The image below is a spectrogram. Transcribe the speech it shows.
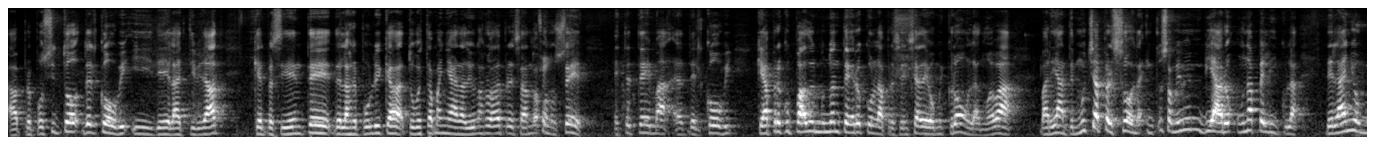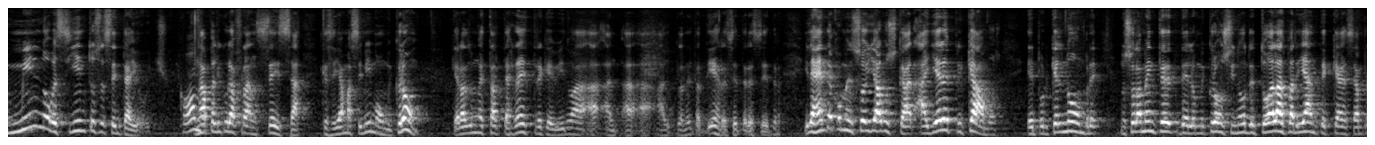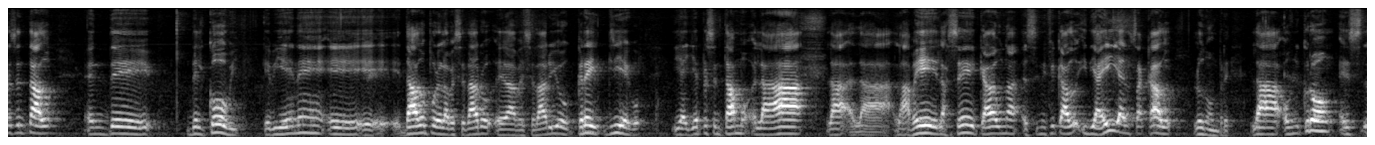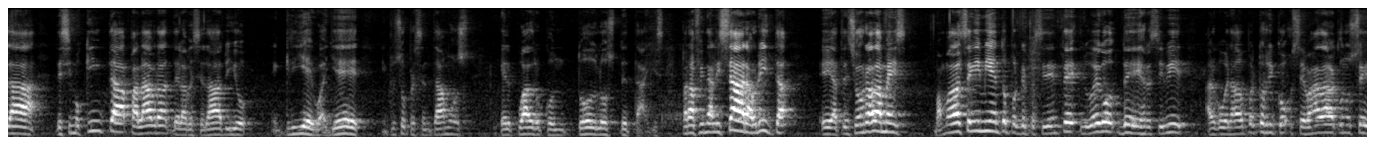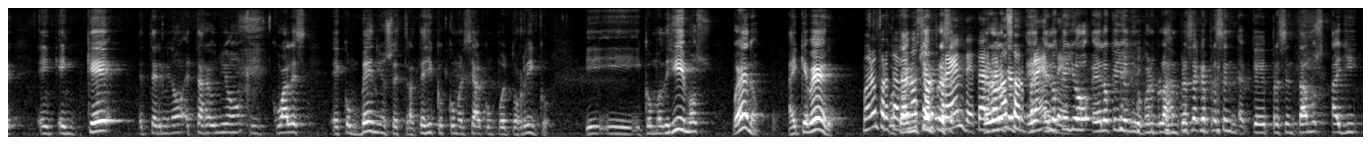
a propósito del COVID y de la actividad que el presidente de la República tuvo esta mañana, de una rueda de prensa dando a conocer este tema eh, del COVID, que ha preocupado el mundo entero con la presencia de Omicron, la nueva variante. Muchas personas, incluso a mí me enviaron una película del año 1968, una película francesa que se llama así mismo Omicron, que era de un extraterrestre que vino al planeta Tierra, etcétera, etcétera. Y la gente comenzó ya a buscar, ayer explicamos el por qué el nombre, no solamente del Omicron, sino de todas las variantes que se han presentado de, del COVID, que viene eh, eh, dado por el abecedario, el abecedario griego, y ayer presentamos la A, la, la, B, la C, cada una el significado, y de ahí han sacado los nombres. La Omicron es la decimoquinta palabra del abecedario griego. Ayer incluso presentamos el cuadro con todos los detalles. Para finalizar ahorita, eh, atención Radamés, vamos a dar seguimiento porque el presidente, luego de recibir al gobernador de Puerto Rico, se van a dar a conocer en, qué terminó esta reunión y cuáles eh, convenios estratégicos comerciales con Puerto Rico. Y, como dijimos, bueno, hay que ver. Bueno, pero tal vez nos sorprende, tal vez nos sorprende. Es, lo que yo, es lo que yo digo, por ejemplo, las empresas que, que presentamos allí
